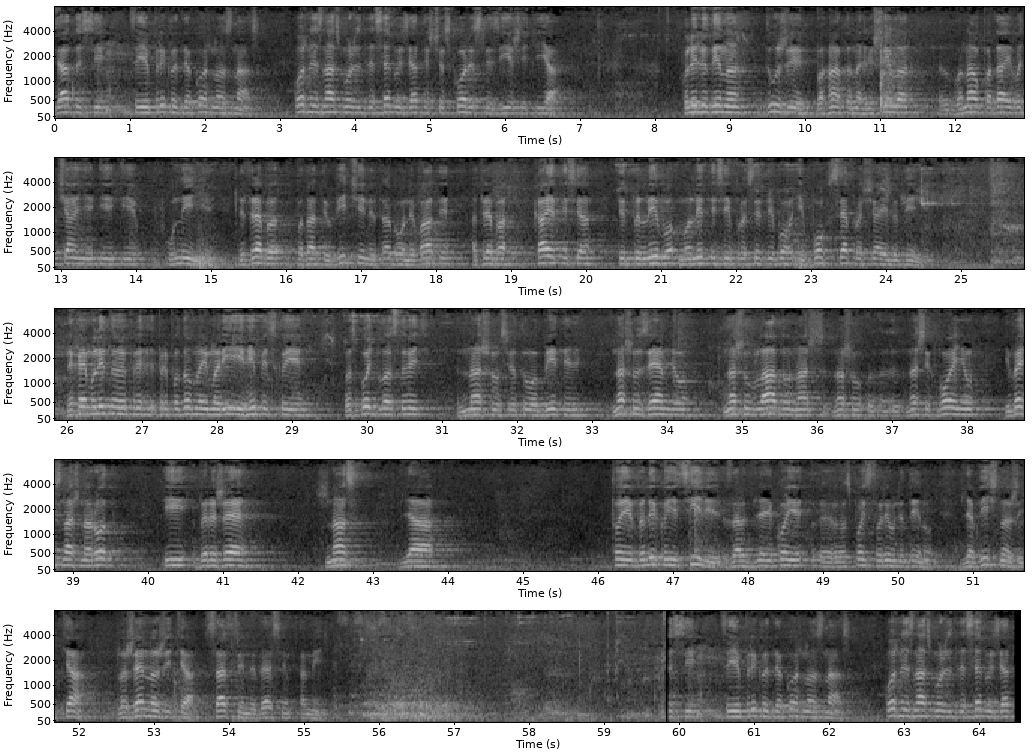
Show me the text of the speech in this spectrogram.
Святості це є приклад для кожного з нас. Кожен з нас може для себе взяти щось корисне з її життя. Коли людина дуже багато нагрішила, вона впадає в отчаяння і, і в унині. Не треба впадати в вічі, не треба унивати, а треба каятися, терпеливо молитися і просити Бога, і Бог все прощає людині. Нехай молитвами преподобної Марії Єгипетської Господь благословить нашу святу обитель, нашу землю, нашу владу, наш, нашу, е, наших воїнів і весь наш народ і береже нас для тої великої цілі, для якої е, Господь створив людину, для вічного життя, блаженного життя, Царстві Небеснім. Амінь. Це є приклад для кожного з нас. Кожен з нас може для себе взяти.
